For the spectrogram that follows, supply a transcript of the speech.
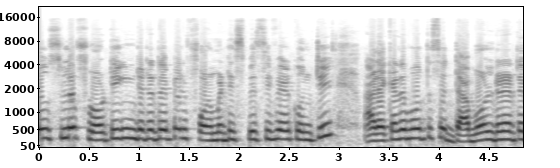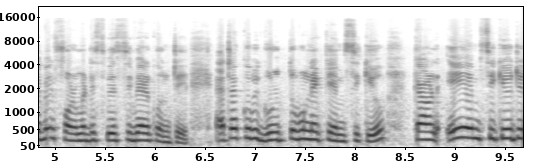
বলছিল ফ্লোটিং ডেটা টাইপের ফরম্যাট স্পেসিফায়ার কোনটি? আর এখানে বলতেছে ডাবল ডেটা টাইপের ফরম্যাট স্পেসিফায়ার কোনটি? এটা খুবই গুরুত্বপূর্ণ একটি এমসিকিউ কারণ এই এমসিকিউটি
